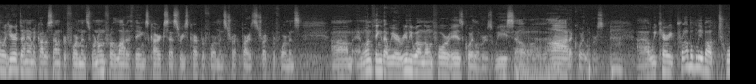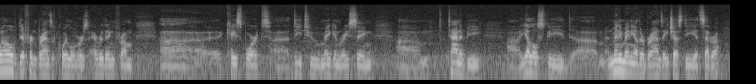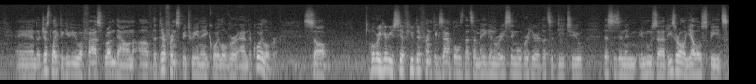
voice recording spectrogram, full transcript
So here at Dynamic Auto Sound and Performance, we're known for a lot of things, car accessories, car performance, truck parts, truck performance. Um, and one thing that we are really well known for is coilovers. We sell a lot of coilovers. Uh, we carry probably about 12 different brands of coilovers, everything from uh, K-Sport, uh, D2, Megan Racing, um, Tanabe, uh, Yellow Speed, um, and many, many other brands, HSD, etc. And I'd just like to give you a fast rundown of the difference between a coilover and a coilover. So over here you see a few different examples. That's a Megan Racing over here. That's a D2. This is an Imusa. These are all yellow speeds.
